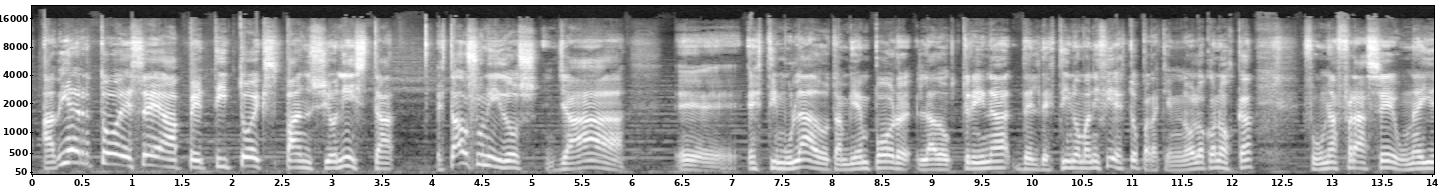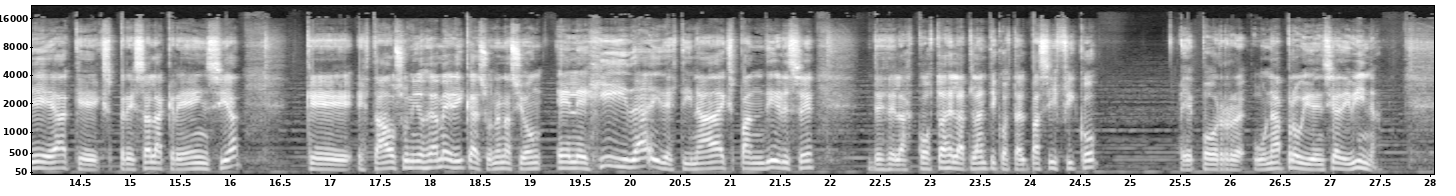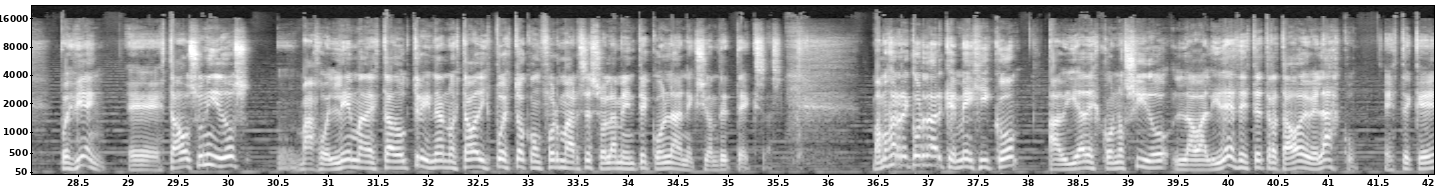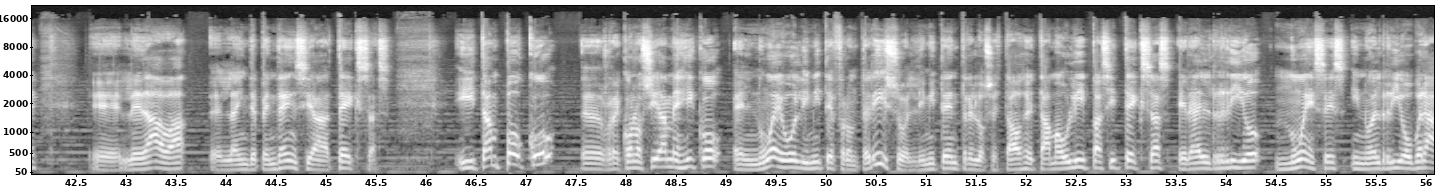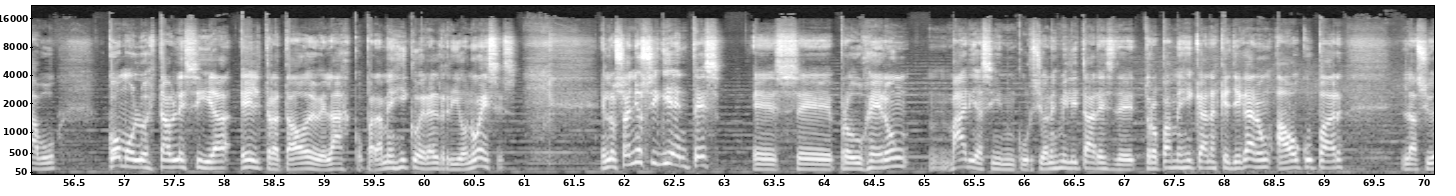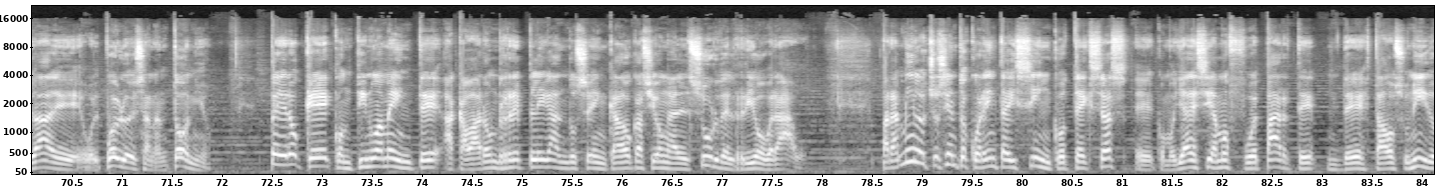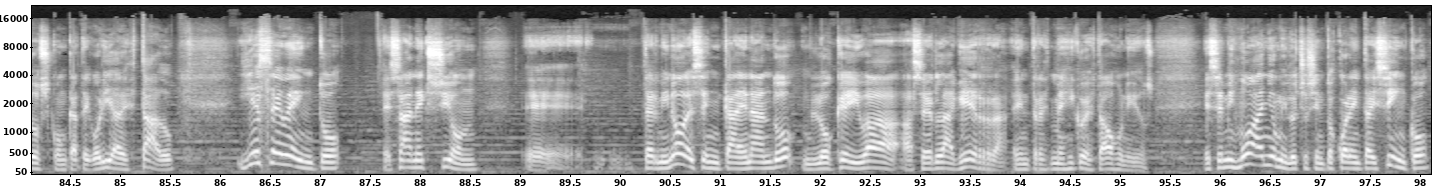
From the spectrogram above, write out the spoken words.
abierto ese apetito expansionista, Estados Unidos ya eh, estimulado también por la doctrina del destino manifiesto, para quien no lo conozca, fue una frase, una idea que expresa la creencia que Estados Unidos de América es una nación elegida y destinada a expandirse desde las costas del Atlántico hasta el Pacífico eh, por una providencia divina. Pues bien, eh, Estados Unidos, bajo el lema de esta doctrina, no estaba dispuesto a conformarse solamente con la anexión de Texas. Vamos a recordar que México había desconocido la validez de este tratado de Velasco, este que eh, le daba la independencia a Texas. Y tampoco eh, reconocía México el nuevo límite fronterizo. El límite entre los estados de Tamaulipas y Texas era el río Nueces y no el río Bravo, como lo establecía el Tratado de Velasco. Para México era el río Nueces. En los años siguientes eh, se produjeron varias incursiones militares de tropas mexicanas que llegaron a ocupar la ciudad o el pueblo de San Antonio pero que continuamente acabaron replegándose en cada ocasión al sur del río Bravo. Para 1845, Texas, eh, como ya decíamos, fue parte de Estados Unidos con categoría de Estado, y ese evento, esa anexión, eh, terminó desencadenando lo que iba a ser la guerra entre México y Estados Unidos. Ese mismo año, 1845,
